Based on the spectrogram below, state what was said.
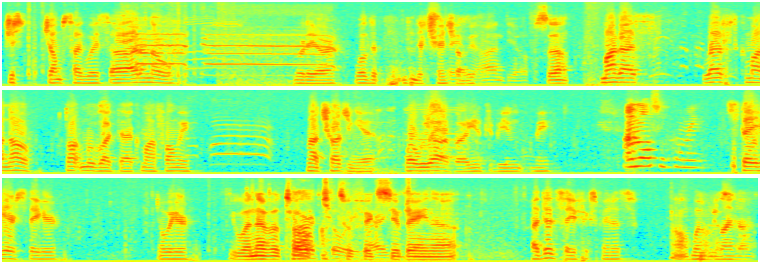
Just jump sideways. Uh, I don't know where they are. Well, the the trench. Stay obviously. behind the officer. Come on, guys. Left. Come on. No. Don't move like that. Come on. Follow me. not charging yet. Well, we are, but you need to be with me. I'm also coming. Stay here. Stay here. Over here. You were never told to fix your you bayonet. I did say fix bayonets Oh, when we well, lined up.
